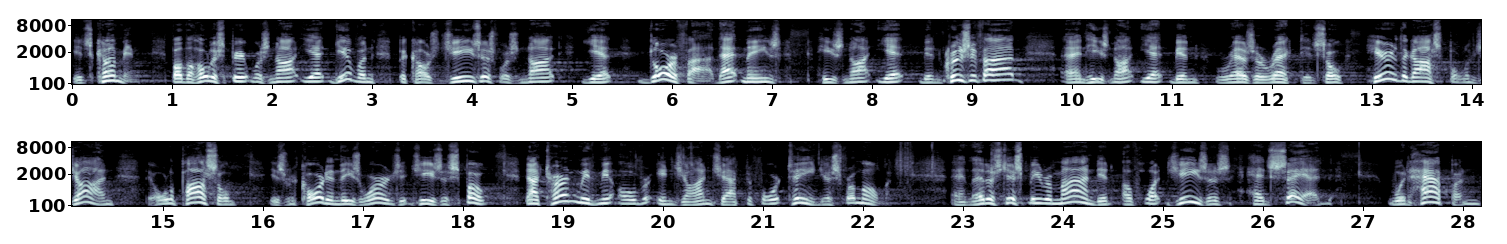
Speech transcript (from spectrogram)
it's coming. For the Holy Spirit was not yet given because Jesus was not yet glorified. That means he's not yet been crucified and he's not yet been resurrected. So here the Gospel of John, the old apostle, is recording these words that Jesus spoke. Now turn with me over in John chapter 14 just for a moment. And let us just be reminded of what Jesus had said would happen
